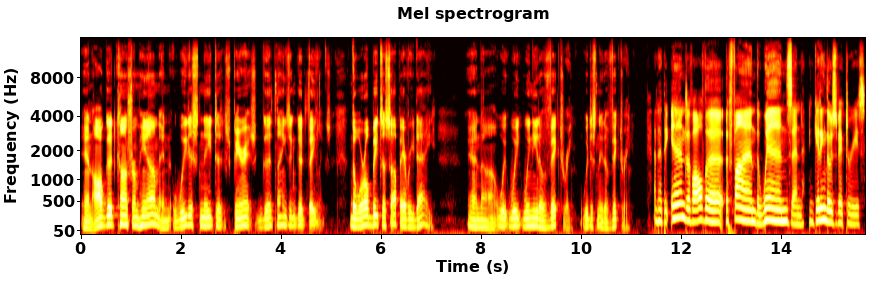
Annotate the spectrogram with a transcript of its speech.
and all good comes from Him, and we just need to experience good things and good feelings. The world beats us up every day, and uh, we, we, we need a victory. We just need a victory. And at the end of all the the fun, the wins, and, and getting those victories,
